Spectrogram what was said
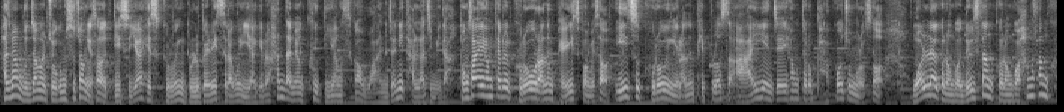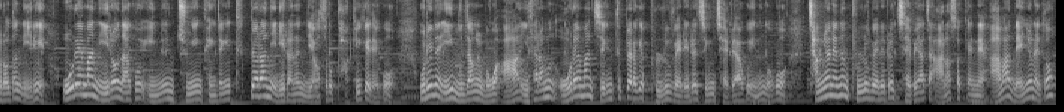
하지만 문장을 조금 수정해서 This year he's growing blueberries라고 이야기를 한다면 그 뉘앙스가 완전히 달라집니다. 동사의 형태를 grow라는 베이스 폼에서 is growing이라는 B 플러스 ing의 형태로 바꿔줌으로써 원래 그런 거, 늘상 그런 거, 항상 그러던 일이 올해만 일어나고 있는 중인 굉장히 특별한 일이라는 뉘앙스로 바뀌게 되고 우리는 이 문장을 보고 아, 이 사람은 올해만 지금 특별하게 블루베리를 지금 재배하고 있는 거고 작년에는 블루베리를 재배하지 않았었겠네. 아마 내년에도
